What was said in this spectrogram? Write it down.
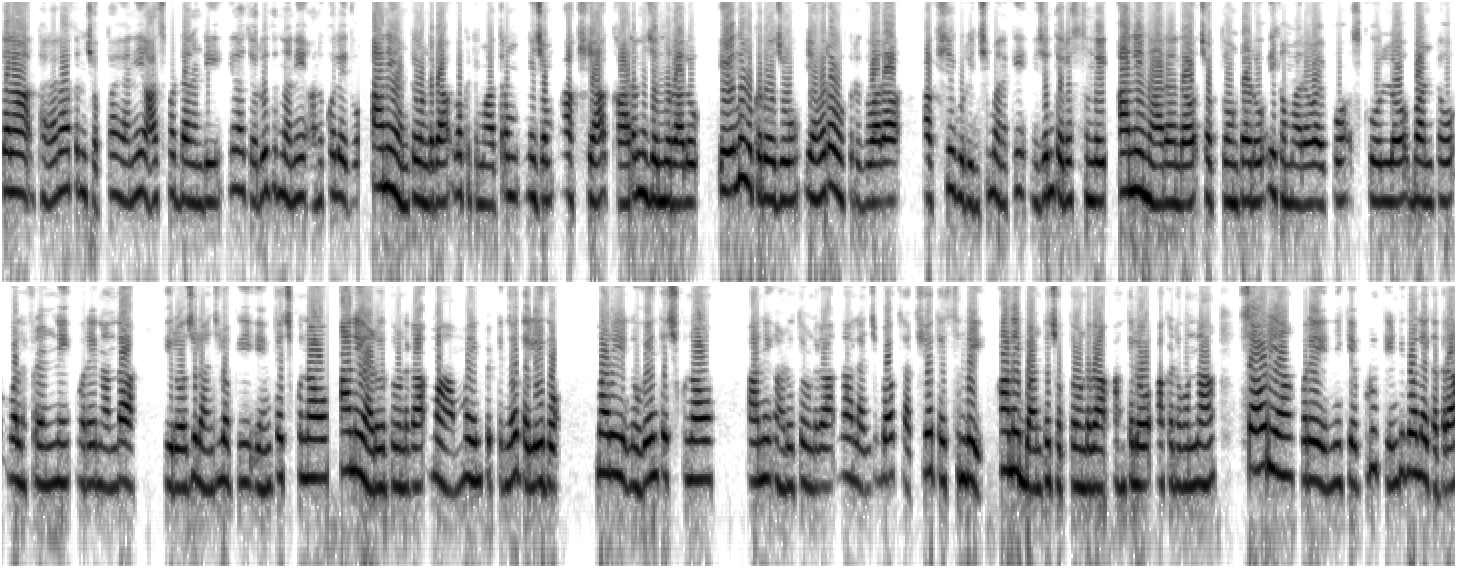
తన తలరాతను చెప్తాయని ఆశపడ్డానండి. ఇలా జరుగుతుందని అనుకోలేదు అని అంటూ ఉండగా ఒకటి మాత్రం నిజం. అక్షయ కారణ జన్మురాలు ఏదో ఒక రోజు ఎవరో ఒకరి ద్వారా అక్షయ్ గురించి మనకి నిజం తెలుస్తుంది అని నారాయణరావు చెప్తూ ఉంటాడు. ఇక మరోవైపు స్కూల్లో బంటో వాళ్ళ ఫ్రెండ్ని ఒరే నందా ఈ రోజు లంచ్లోకి ఏం తెచ్చుకున్నావు? అని అడుగుతుండగా మా అమ్మ ఏం పెట్టిందో తెలియదు మరి నువ్వేం తెచ్చుకున్నావు? అని అడుగుతుండగా నా లంచ్ బాక్స్ అక్షయ తెస్తుంది అని బంటు చెప్తూ ఉండగా అంతలో అక్కడ ఉన్న శౌర్య ఒరే నీకెప్పుడు తిండిగోలే కదరా?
